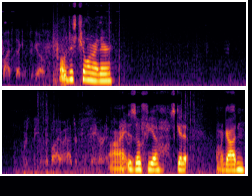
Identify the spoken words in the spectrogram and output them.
Five seconds to go. Oh, just chilling right there. Proceed to the biohazard container and Alright, Zofia, let's get it. Oh my god.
